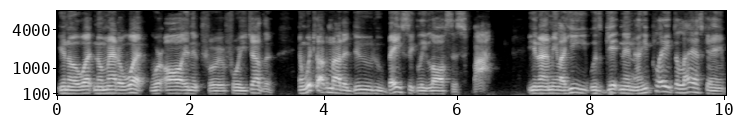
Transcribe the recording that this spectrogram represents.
you know what, no matter what, we're all in it for for each other. And we're talking about a dude who basically lost his spot. You know what I mean? Like he was getting in. He played the last game,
